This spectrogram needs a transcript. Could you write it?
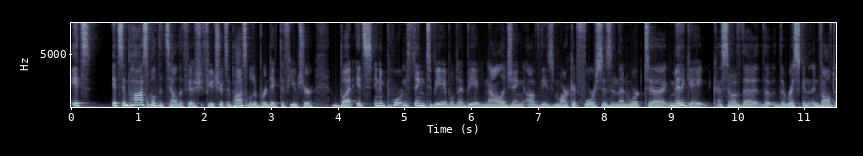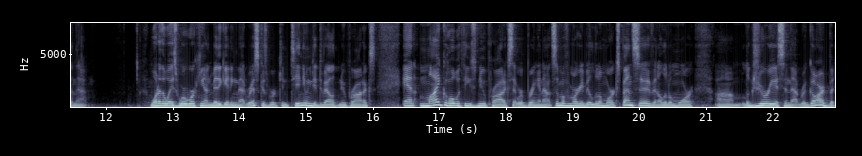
it's it's impossible to tell the future. It's impossible to predict the future, but it's an important thing to be able to be acknowledging of these market forces and then work to mitigate some of the, the, the risk involved in that. One of the ways we're working on mitigating that risk is we're continuing to develop new products. And my goal with these new products that we're bringing out, some of them are going to be a little more expensive and a little more um, luxurious in that regard, but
